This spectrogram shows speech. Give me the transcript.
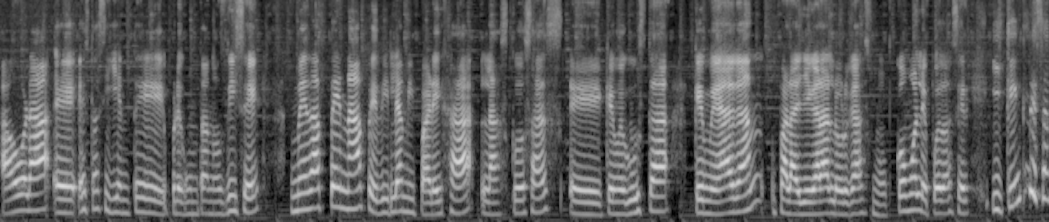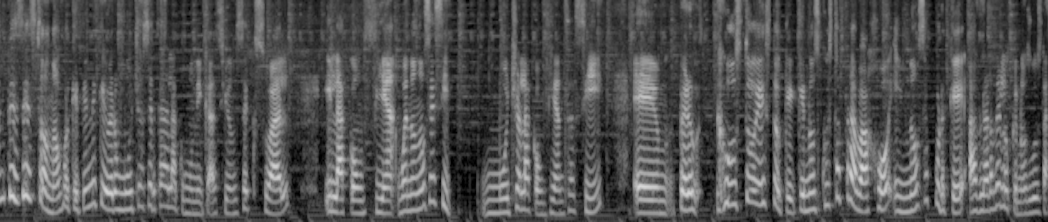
Ahora, eh, esta siguiente pregunta nos dice, me da pena pedirle a mi pareja las cosas eh, que me gusta que me hagan para llegar al orgasmo. ¿Cómo le puedo hacer? Y qué interesante es esto, ¿no? Porque tiene que ver mucho acerca de la comunicación sexual y la confianza. Bueno, no sé si mucho la confianza, sí, Em, pero justo esto, que, nos cuesta trabajo y no sé por qué hablar de lo que nos gusta.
